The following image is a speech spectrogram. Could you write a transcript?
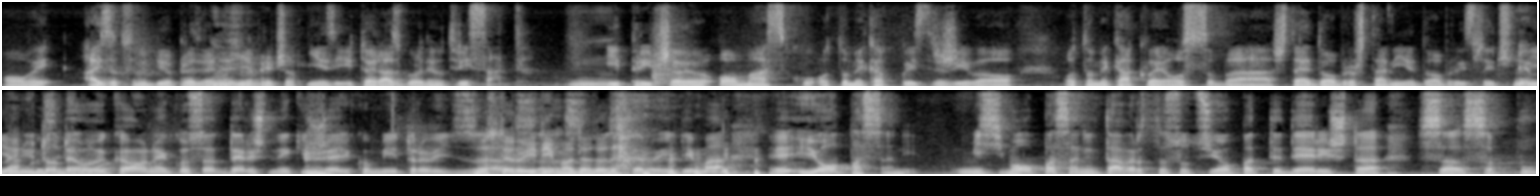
Ovaj, Isaacson je bio pre dve nedelje Mhm. pričao o knjizi i to je razgovor jedno tri sata Mm. i pričao je o Masku, o tome kako ga istraživao, o tome kakva je osoba, šta je dobro, šta nije dobro i slično. Ne, Jako meni to deluje kao neko sad deriš neki Željko Mitrović za, Na steroidima, za, da, da, da. steroidima e, i opasan je. Mislim, opasan je ta vrsta sociopate derišta sa, sa pu,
